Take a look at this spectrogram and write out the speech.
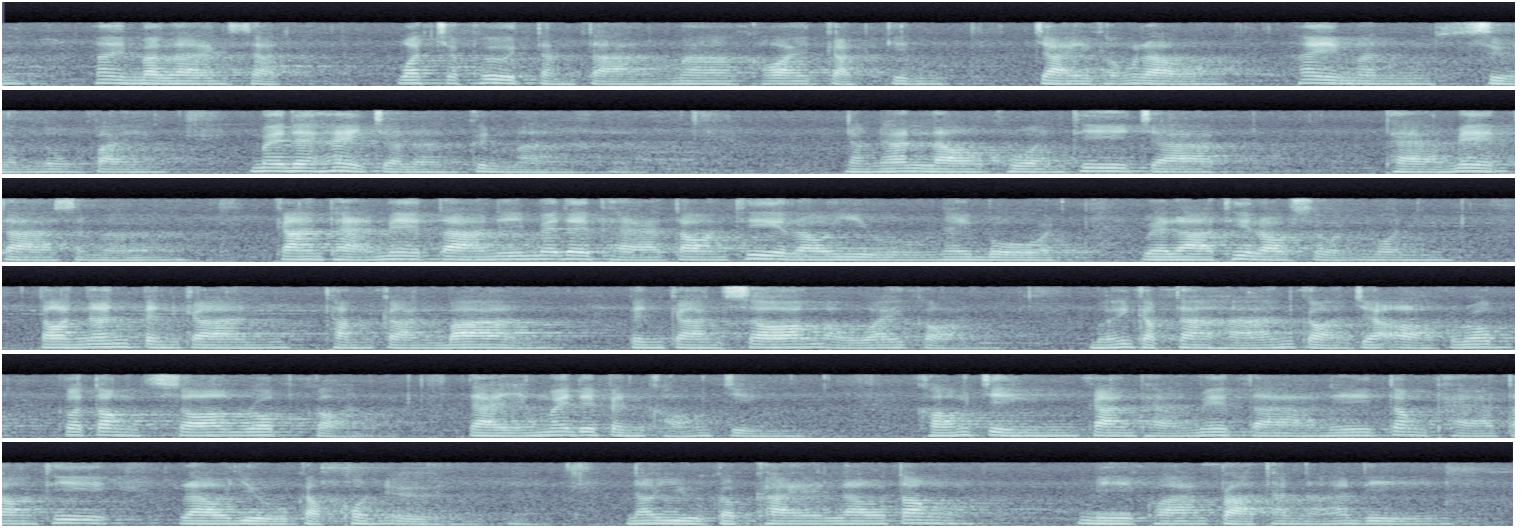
ให้มแมลงสัตว์ วัชพืชต่างๆ มาคอยกัดกินใจของเราให้มันเสื่อมลงไป ไม่ได้ให้เจริญขึ้นมา ดังนั้นเราควรที่จะแผ่เมตตาเสมอ การแผ่เมตตานี้ไม่ได้แผ่ตอนที่เราอยู่ในโบสถ์เวลาที่เราสวดมนต์ ตอนนั้นเป็นการทำการบ้าน เป็นการซ้อมเอาไว้ก่อน เหมือนกับทหารก่อนจะออกรบก็ต้องซ้อมรบก่อน แต่ยังไม่ได้เป็นของจริง ของจริงการแผ่เมตตานี้ต้องแผ่ตอนที่เราอยู่กับคนอื่น เราอยู่กับใครเราต้องมีความปรารถนาดี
